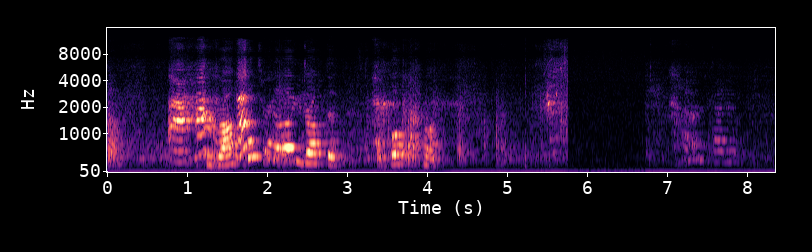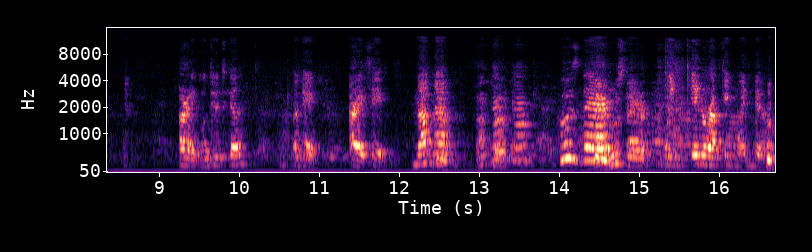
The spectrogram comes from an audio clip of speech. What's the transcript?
Uh-huh. You dropped That's something? right. Oh, you dropped the, the book, huh? All right, we'll do it together? Okay. All right, say, knock, knock. Who's there? who's there? Win- interrupting window.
